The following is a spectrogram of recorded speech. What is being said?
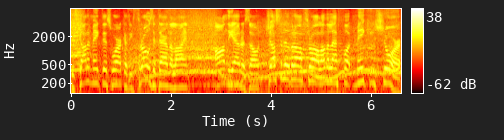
He's got to make this work as he throws it down the line on the outer zone, just a little bit off throttle on the left foot, making sure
